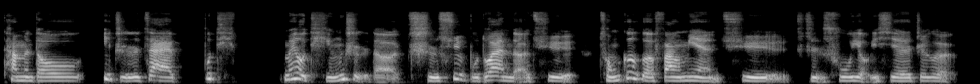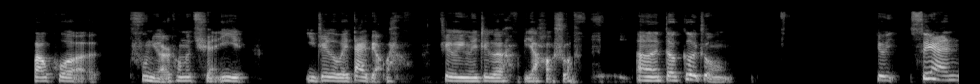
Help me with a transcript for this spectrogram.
他们都一直在不停。没有停止的、持续不断的去从各个方面去指出有一些这个包括妇女儿童的权益，以这个为代表吧，这个因为这个比较好说，嗯的各种。就虽然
